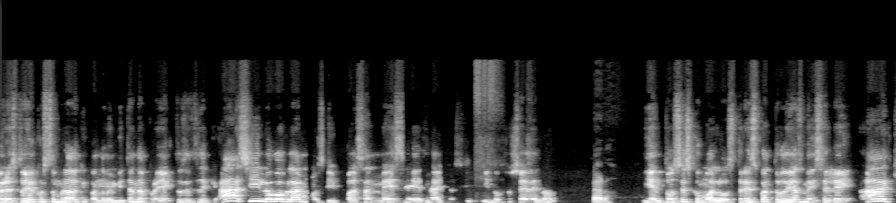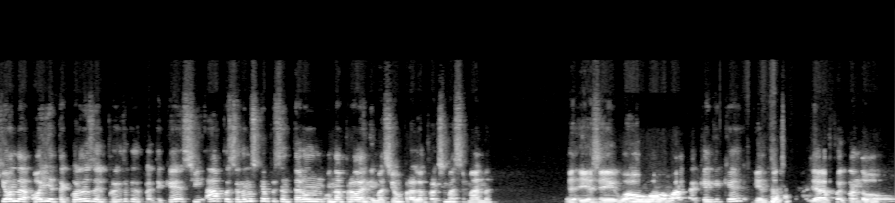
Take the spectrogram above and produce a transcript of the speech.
Pero estoy acostumbrado a que cuando me invitan a proyectos es de que, ah, sí, luego hablamos y pasan meses, años y, no sucede, ¿no? Claro. Y entonces como a los tres, cuatro días me dice Ley, ah, ¿qué onda? Oye, ¿te acuerdas del proyecto que te platiqué? Sí, ah, pues tenemos que presentar una prueba de animación para la próxima semana. Y así, wow, wow, wow, ¿qué, qué, qué? Y entonces ya fue cuando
